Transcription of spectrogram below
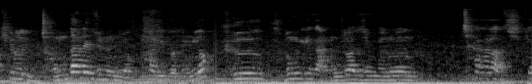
바퀴로 전달해주는 역할이거든요. 그 구동기가 안 좋아지면은 차가 쉽게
